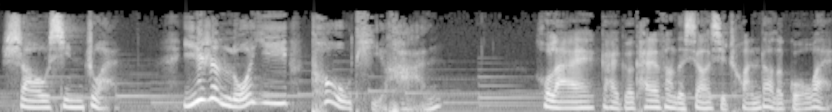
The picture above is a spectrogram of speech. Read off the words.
烧心转；一任罗衣，透体寒。”后来，改革开放的消息传到了国外，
